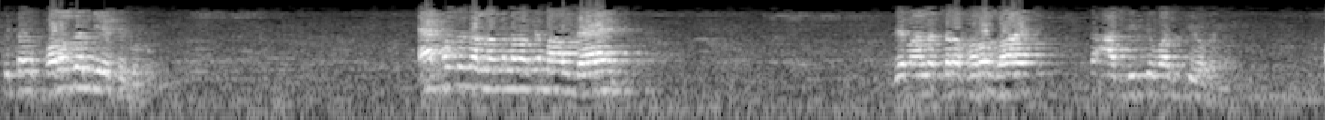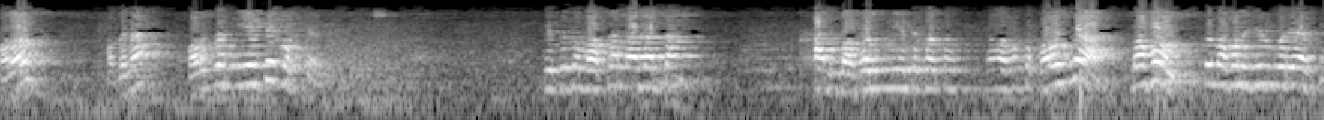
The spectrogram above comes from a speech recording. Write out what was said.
কিন্তু আমি খরচের নিয়েছি করছি এক হাজার আল্লাহ তালা আমাকে মাল দেয়, যে মালের দ্বারা খরচ হয়, তা আর দ্বিতীয়বার কি হবে? খরচ হবে না, খরচের নিয়েতে করতে হবে। কিন্তু তো মশলা না জানতাম, আর নফল নিয়েতে করতাম। আমার তো খরচ না, নফল, তো নফল হিসেবে করে আছে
